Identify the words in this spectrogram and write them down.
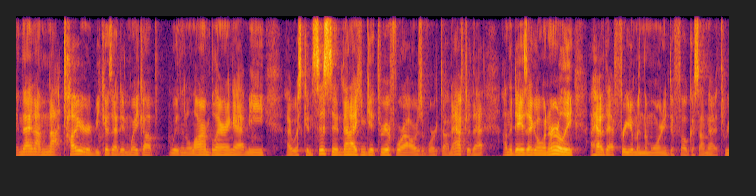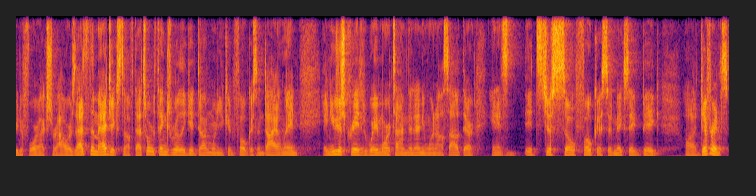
and then I'm not tired because I didn't wake up with an alarm blaring at me. I was consistent. Then I can get three or four hours of work done after that. On the days I go in early, I have that freedom in the morning to focus on that three to four extra hours. That's the magic stuff. That's where things really get done when you can focus and dial in. And you just created way more time than anyone else out there. And it's it's just so focused. It makes a big uh, difference.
